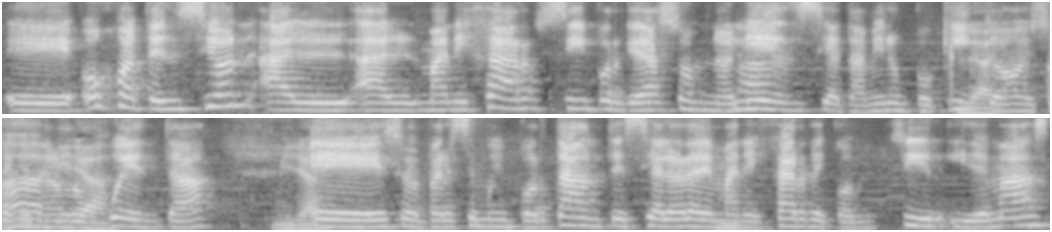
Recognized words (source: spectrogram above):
eh, ojo, atención al, manejar, sí, porque da somnolencia ah. también un poquito, eso hay que ah, tenerlo en cuenta. eso me parece muy importante, sí, a la hora de mm. manejar, de conducir y demás.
